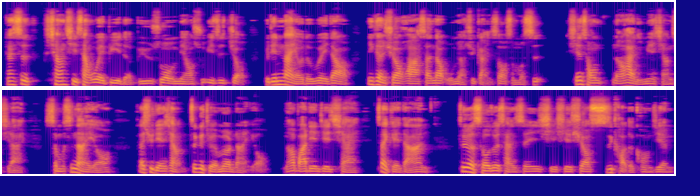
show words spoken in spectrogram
但是香气上未必的，比如说我描述一支酒有点奶油的味道，你可能需要花三到五秒去感受什么是，先从脑海里面想起来什么是奶油，再去联想这个酒有没有奶油。然后把它连接起来，再给答案。这个时候就会产生一些些需要思考的空间。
